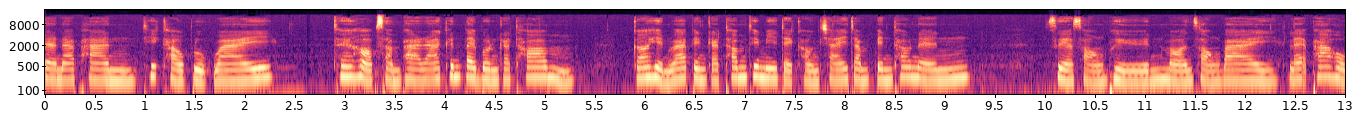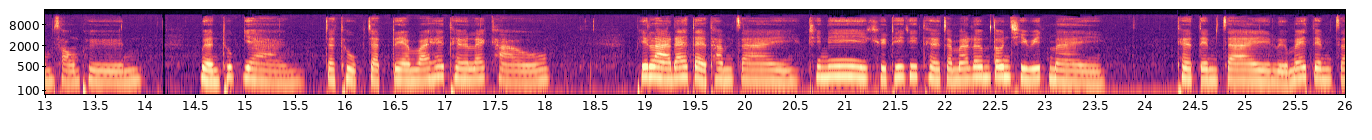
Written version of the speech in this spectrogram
นานาพันธุ์ที่เขาปลูกไว้ เธอหอบสัมภาระขึ้นไปบนกระท่อม ก็เห็นว่าเป็นกระท่อมที่มีแต่ของใช้จำเป็นเท่านั้น เสื่อสองผืน หมอนสองใบ และผ้าห่มสองผืน เหมือนทุกอย่างจะถูกจัดเตรียมไว้ให้เธอและเขาพิลาได้แต่ทำใจ ที่นี่คือที่ที่เธอจะมาเริ่มต้นชีวิตใหม่ เธอเต็มใจหรือไม่เต็มใจ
